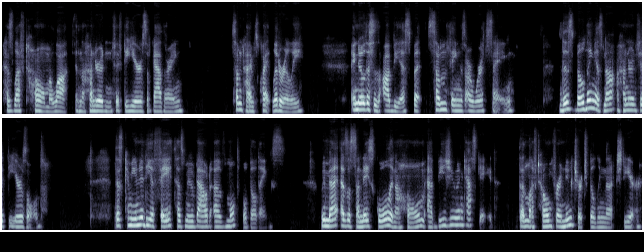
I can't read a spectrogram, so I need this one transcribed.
has left home a lot in the 150 years of gathering, sometimes quite literally. I know this is obvious, but some things are worth saying. This building is not 150 years old. This community of faith has moved out of multiple buildings. We met as a Sunday school in a home at Bijou and Cascade, then left home for a new church building the next year.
